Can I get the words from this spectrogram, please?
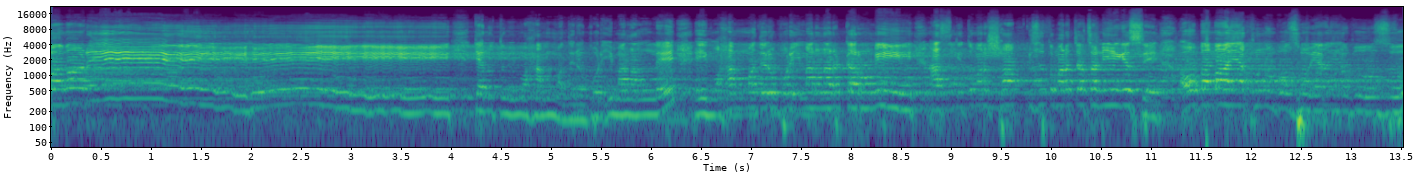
বাবারে কেন তুমি মোহাম্মদের উপর ইমান আনলে? এই মোহাম্মদের উপর ইমান আনার কারণে আজকে তোমার সব কিছু তোমার চাচা নিয়ে গেছে। ও বাবা, এখনও বোঝো এখনও বোঝো।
